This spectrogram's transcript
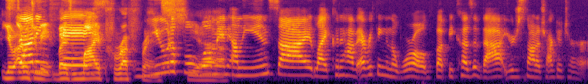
you. I know what you mean, but it's my face, preference. beautiful Yeah. woman on the inside, like could have everything in the world, but because of that, you're just not attracted to her,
